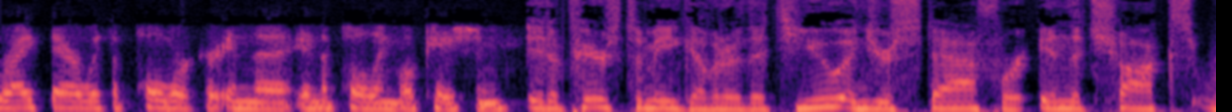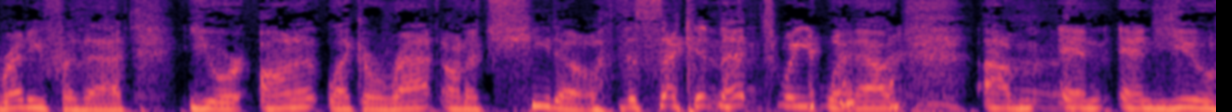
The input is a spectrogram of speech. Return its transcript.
right there with the poll worker in the in the polling location. It appears to me, Governor, that you and your staff were in the chocks ready for that. You were on it like a rat on a Cheeto the second that tweet went out, um, and and you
